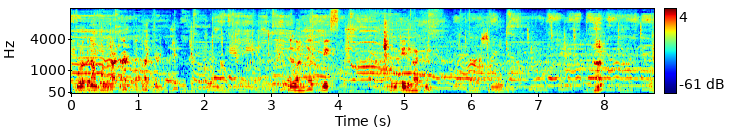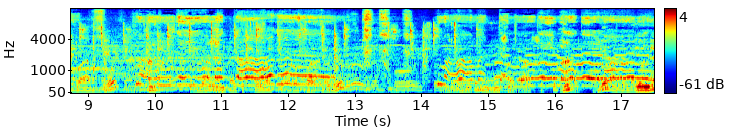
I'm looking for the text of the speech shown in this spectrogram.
உங்களுக்கு நான் போட்டு காட்டுறேன். இது வந்து இப்படி இதுக்கு இது காட்டுறேன். இது வந்து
